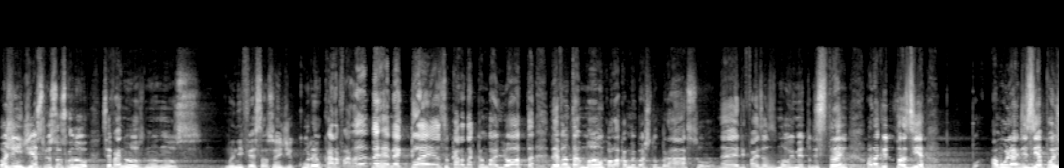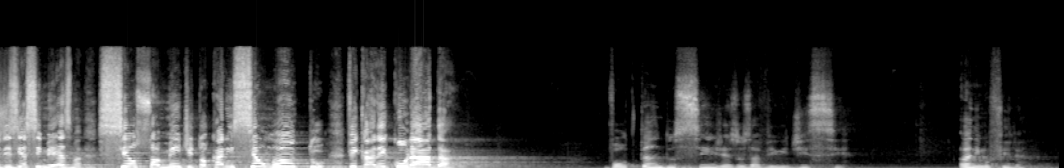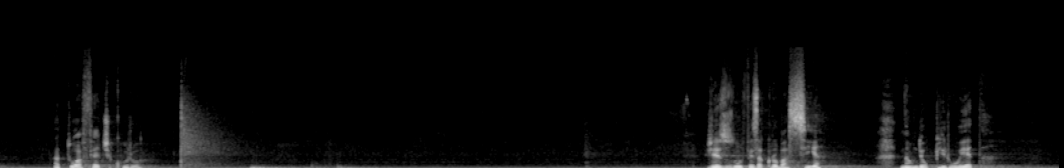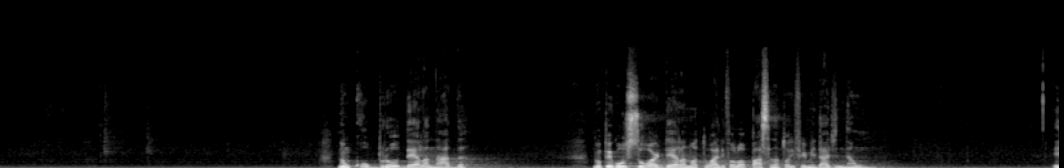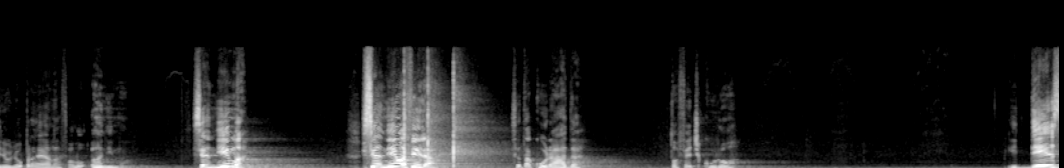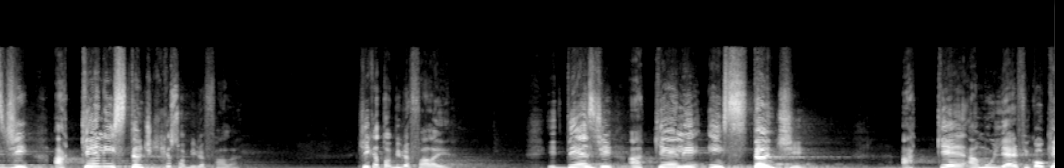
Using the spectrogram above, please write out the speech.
Hoje em dia as pessoas quando você vai nos, nos, nos manifestações de cura, aí o cara fala, ah, Remecleias, o cara da cambalhota, levanta a mão, coloca a mão embaixo do braço, né? ele faz os movimentos tudo estranho. Olha o que ele fazia. A mulher dizia, pois dizia a si mesma: se eu somente tocar em seu manto, ficarei curada. Voltando-se, Jesus a viu e disse: Ânimo, filha, a tua fé te curou. Jesus não fez acrobacia, não deu pirueta, não cobrou dela nada, não pegou o suor dela no toalha e falou: passa na tua enfermidade, não. Ele olhou para ela e falou: ânimo, se anima, se anima, filha, você está curada, tua fé te curou. E desde aquele instante, o que, que a sua Bíblia fala? O que, que a tua Bíblia fala aí? E desde aquele instante, a, mulher ficou o quê?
